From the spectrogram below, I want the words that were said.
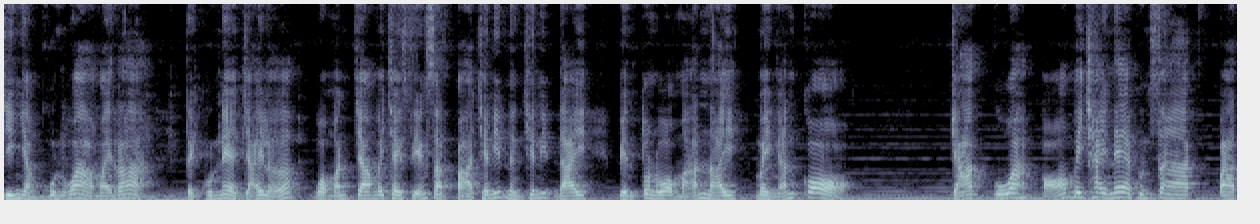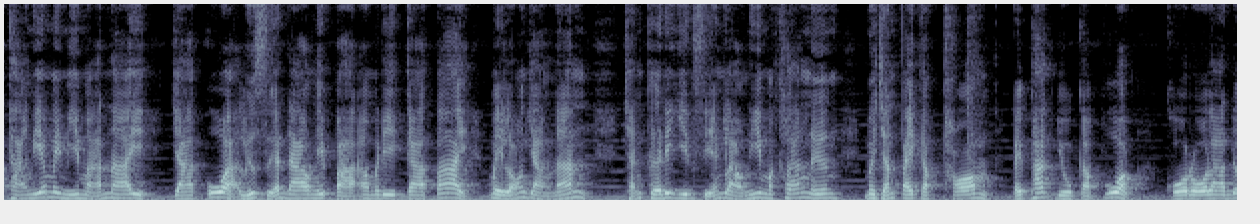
จริงอย่างคุณว่าไมราแต่คุณแน่ใจเหรอว่ามันจะไม่ใช่เสียงสัตว์ป่าชนิดหนึ่งชนิดใด เป็นต้นว่าหมานในไม่งั้นก็จากกัวอ๋อไม่ใช่แน่คุณสากป่าทางนี้ไม่มีหมาใน จากกัวหรือเสือดาวในป่าอเมริกาใต้ไม่ร้องอย่างนั้น ฉันเคยได้ยินเสียงเหล่านี้มาครั้งหนึ่ง เมื่อฉันไปกับทอม ไปพักอยู่กับพวก โคโรราโด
